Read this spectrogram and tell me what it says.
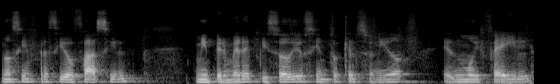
No siempre ha sido fácil. Mi primer episodio siento que el sonido es muy fail.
